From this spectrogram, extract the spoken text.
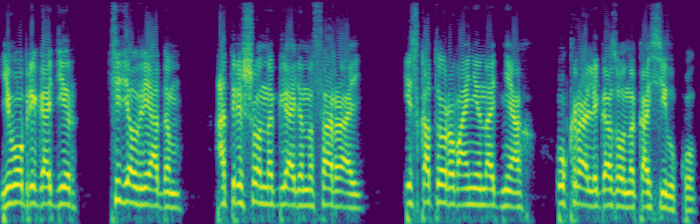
Его бригадир сидел рядом, отрешенно глядя на сарай, из которого они на днях украли газонокосилку.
